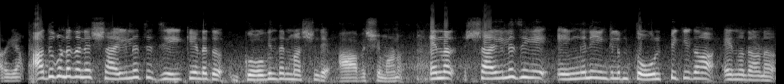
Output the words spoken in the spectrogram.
അറിയാം. അതുകൊണ്ട് തന്നെ ശൈലജ ജയിക്കേണ്ടത് ഗോവിന്ദൻ മാഷിന്റെ ആവശ്യമാണ്. എന്നാൽ ശൈലജയെ എങ്ങനെയെങ്കിലും തോൽപ്പിക്കുക എന്നതാണ്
